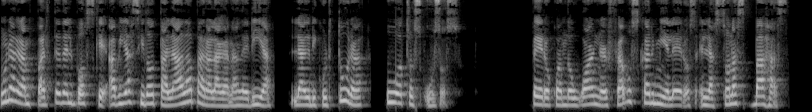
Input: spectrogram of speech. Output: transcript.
Una gran parte del bosque había sido talada para la ganadería, la agricultura u otros usos. Pero cuando Warner fue a buscar mieleros en las zonas bajas,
